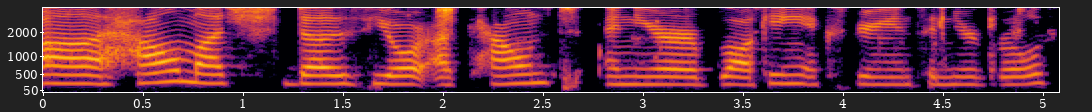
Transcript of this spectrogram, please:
uh how much does your account and your blogging experience and your growth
